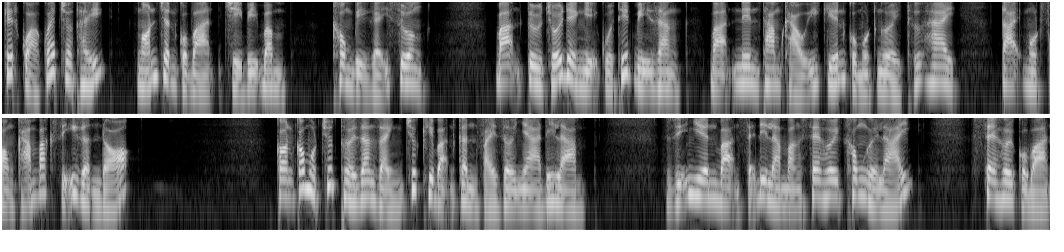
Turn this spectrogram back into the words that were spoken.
Kết quả quét cho thấy ngón chân của bạn chỉ bị bầm, không bị gãy xương. Bạn từ chối đề nghị của thiết bị rằng bạn nên tham khảo ý kiến của một người thứ hai tại một phòng khám bác sĩ gần đó. Còn có một chút thời gian rảnh trước khi bạn cần phải rời nhà đi làm. Dĩ nhiên bạn sẽ đi làm bằng xe hơi không người lái. Xe hơi của bạn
